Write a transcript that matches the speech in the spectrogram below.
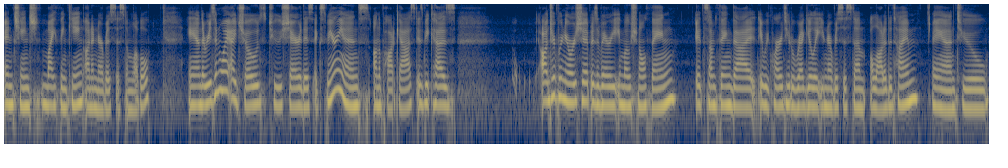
and changed my thinking on a nervous system level. And the reason why I chose to share this experience on the podcast is because entrepreneurship is a very emotional thing it's something that it requires you to regulate your nervous system a lot of the time and to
